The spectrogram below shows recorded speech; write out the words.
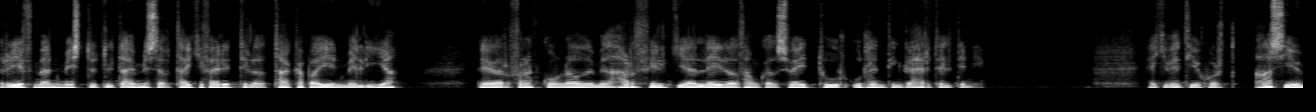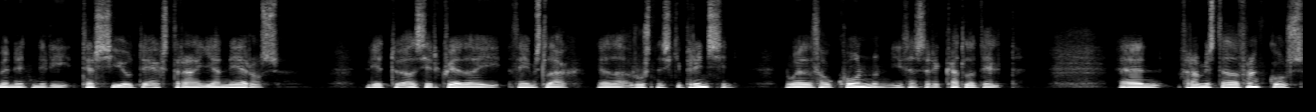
Rifmenn mistu til dæmis af tækifæri til að taka bæin með lía þegar Franko náðu með harðfylgi að leiða þangað sveit úr útlendingaherdeldinni. Ekki veit ég hvort Asíumennir í Tercióti Extra Janeros letu að sér hveða í þeim slag eða rúsneski prinsinn nú eða þá konan í þessari kalladeild. En framist aða Frankós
